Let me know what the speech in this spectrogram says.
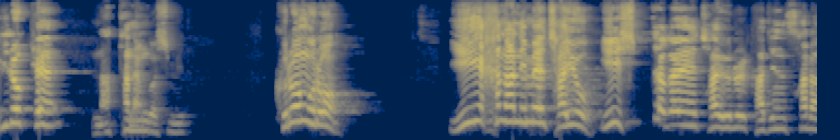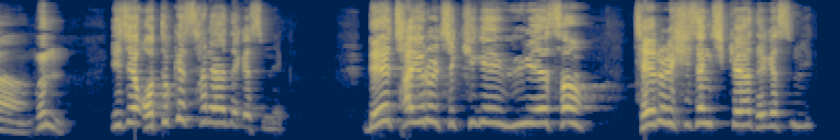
이렇게 나타난 것입니다. 그러므로 이 하나님의 자유, 이 십자가의 자유를 가진 사람은 이제 어떻게 살아야 되겠습니까? 내 자유를 지키기 위해서 죄를 희생시켜야 되겠습니까?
